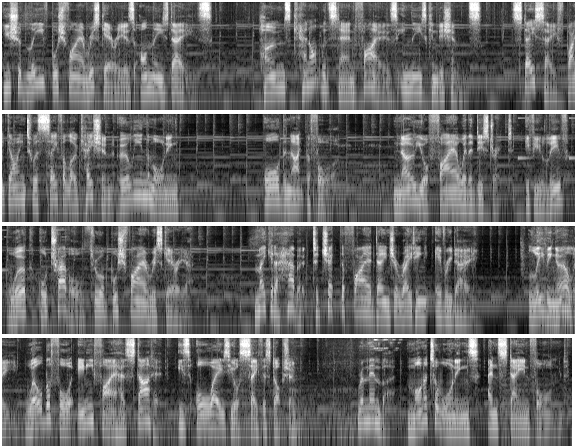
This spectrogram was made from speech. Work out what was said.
You should leave bushfire risk areas on these days. Homes cannot withstand fires in these conditions. Stay safe by going to a safer location early in the morning or the night before. Know your fire weather district if you live, work or travel through a bushfire risk area. Make it a habit to check the fire danger rating every day. Leaving early, well before any fire has started, is always your safest option. Remember, monitor warnings and stay informed.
